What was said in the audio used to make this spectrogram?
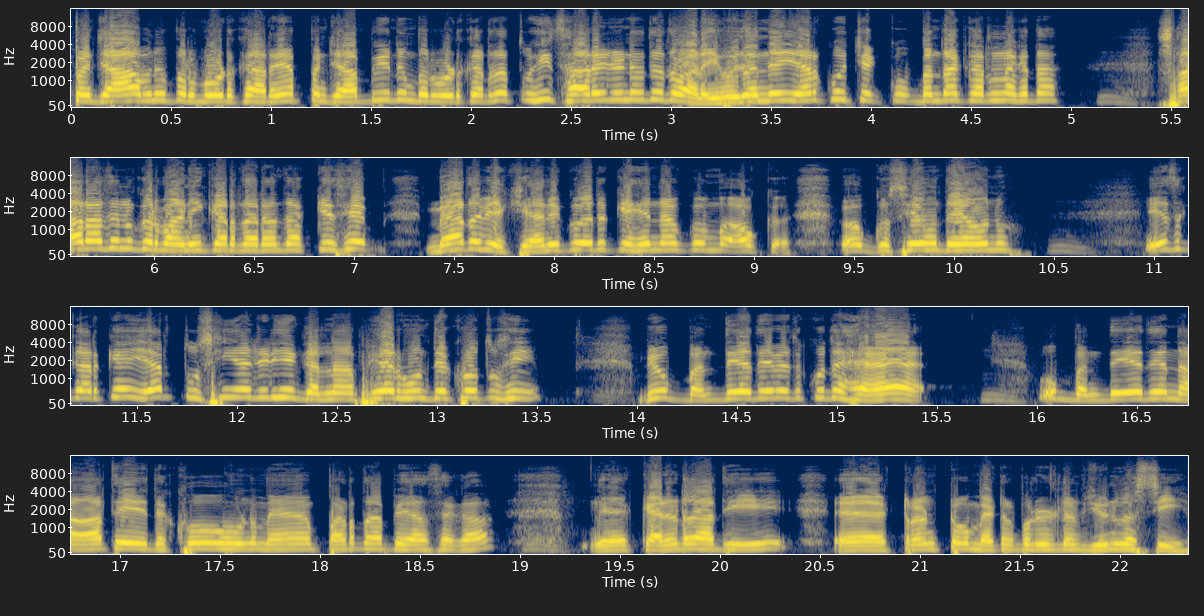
ਪੰਜਾਬ ਨੂੰ ਪ੍ਰਮੋਟ ਕਰ ਰਿਹਾ ਪੰਜਾਬੀ ਨੂੰ ਪ੍ਰਮੋਟ ਕਰਦਾ ਤੁਸੀਂ ਸਾਰੇ ਜਣੇ ਉਹਦੇ ਦੁਆਲੇ ਹੋ ਜਾਂਦੇ ਯਾਰ ਕੋਈ ਬੰਦਾ ਕਰਨ ਲੱਗਦਾ। ਸਾਰਾ ਦਿਨ ਕੁਰਬਾਨੀ ਕਰਦਾ ਰਹਿੰਦਾ ਕਿਸੇ ਮੈਂ ਤਾਂ ਵੇਖਿਆ ਨਹੀਂ ਕੋਈ ਕਿਸੇ ਨਾਲ ਕੋਈ ਗੁੱਸੇ ਹੁੰਦੇ ਆ ਉਹਨੂੰ। ਇਸ ਕਰਕੇ ਯਾਰ ਤੁਸੀਂ ਆ ਜਿਹੜੀਆਂ ਗੱਲਾਂ ਫਿਰ ਹੁਣ ਦੇਖੋ ਤੁਸੀਂ ਵੀ ਉਹ ਬੰਦੇ ਦੇ ਵਿੱਚ ਕੁਝ ਹੈ। ਉਹ ਬੰਦੇ ਦੇ ਨਾਂ ਤੇ ਦੇਖੋ ਹੁਣ ਮੈਂ ਪੜ੍ਹਦਾ ਪਿਆ ਸੀਗਾ ਕੈਨੇਡਾ ਦੀ ਟੋਰਾਂਟੋ ਮੈਟਰੋਪੋਲੀਟਨ ਯੂਨੀਵਰਸਿਟੀ।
